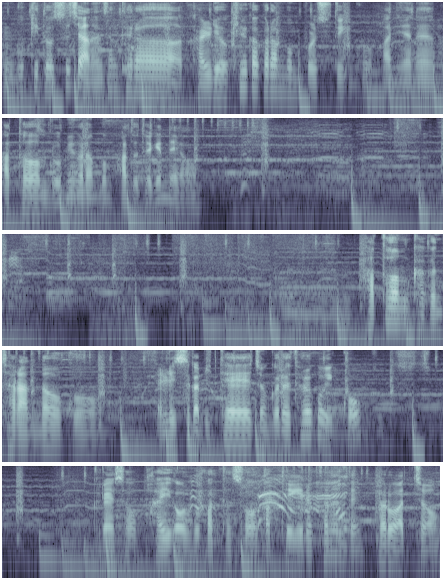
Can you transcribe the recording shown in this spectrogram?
궁극기도 쓰지 않은 상태라 갈리오 킬각을 한번 볼 수도 있고 아니면은 바텀 로밍을 한번 봐도 되겠네요. 음, 바텀 각은 잘 안 나오고 앨리스가 밑에 정글을 털고 있고 그래서 바위가 올 것 같아서 딱 대기를 펴는데 바로 왔죠.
